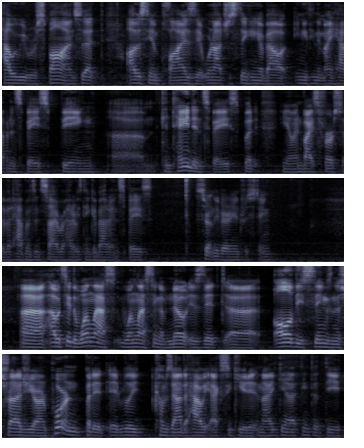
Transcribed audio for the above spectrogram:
how we would respond. So that obviously implies that we're not just thinking about anything that might happen in space being um, contained in space but you know and vice versa. If it happens in cyber how do we think about it in space? Certainly very interesting uh, I would say the one last one last thing of note is that uh, all of these things in the strategy are important, but it, it really comes down to how we execute it. And I, again, I think that the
